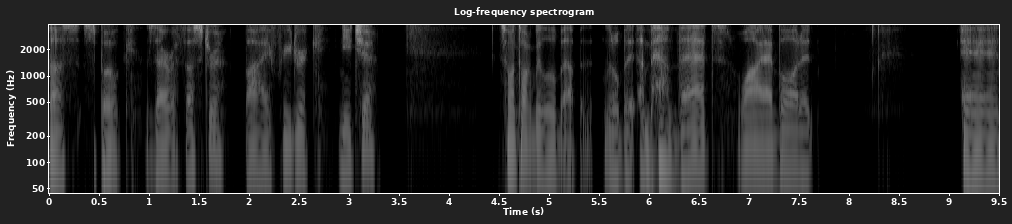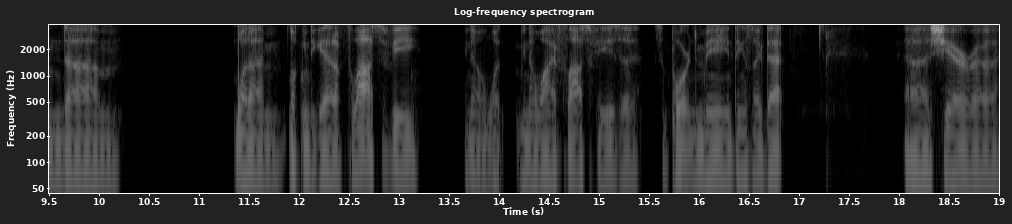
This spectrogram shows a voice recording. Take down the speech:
Thus Spoke Zarathustra by Friedrich Nietzsche. So I want to talk a little bit about, a little bit about that, why I bought it, and um, what I'm looking to get out of philosophy. You know what you know why philosophy is uh, a, it's important to me and things like that. Uh, share uh,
